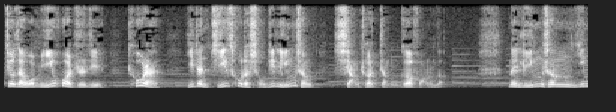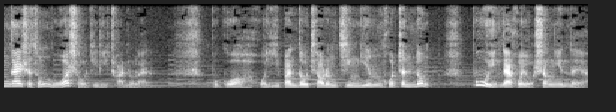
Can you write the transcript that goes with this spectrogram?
就在我迷惑之际，突然一阵急促的手机铃声响彻整个房子。那铃声应该是从我手机里传出来的，不过我一般都调成静音或震动，不应该会有声音的呀。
